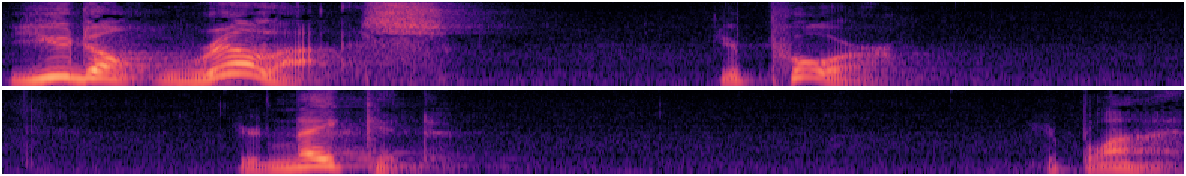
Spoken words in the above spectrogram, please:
You don't realize you're poor, you're naked, you're blind.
